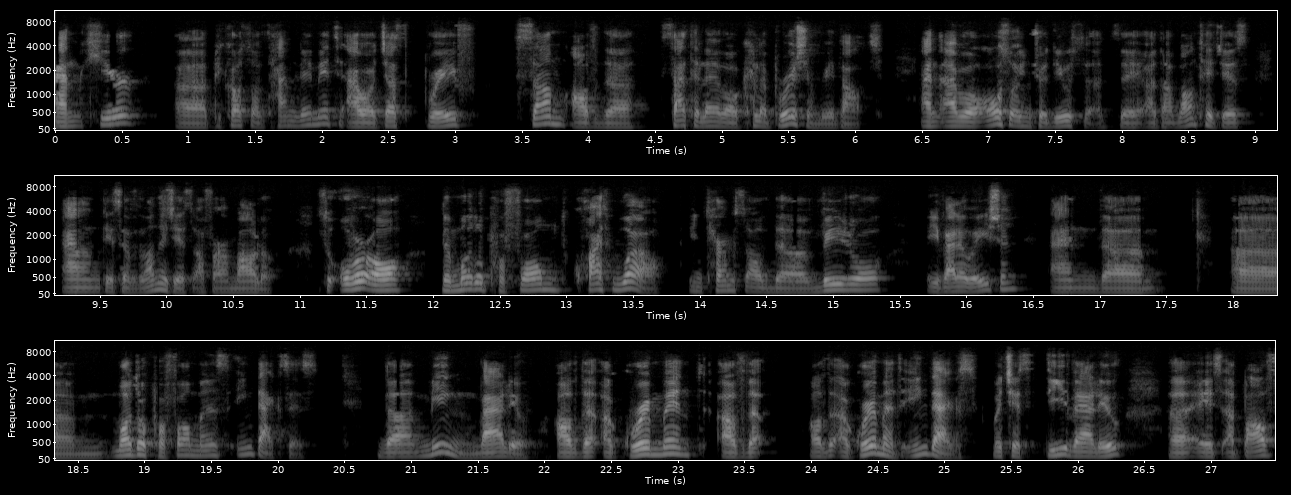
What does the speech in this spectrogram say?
And here, uh, because of time limit, I will just brief some of the site level calibration results. And I will also introduce the advantages and disadvantages of our model. So overall, the model performed quite well in terms of the visual evaluation and um, um, model performance indexes. The mean value of the agreement of the of the agreement index, which is D value, uh, is above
